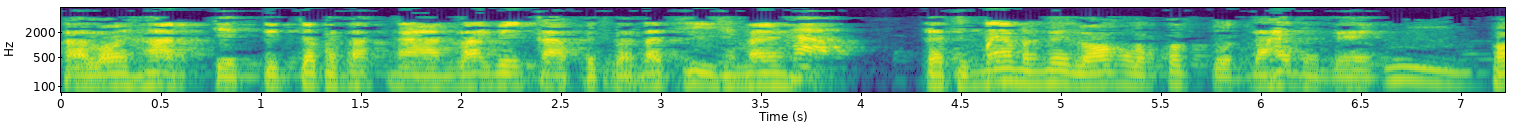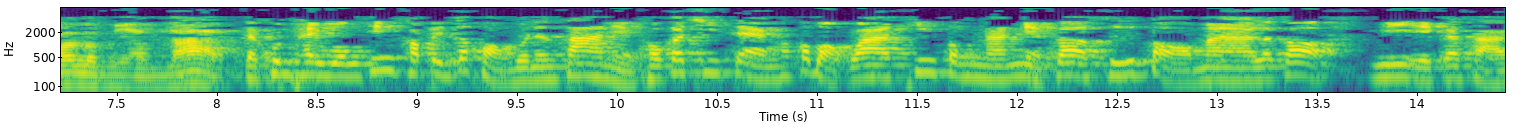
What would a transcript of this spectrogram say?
ตราร้อยห้าเจ็ดเป็นเจ้าพนักงานละเว้นการปฏิบัติหน้าที่ใช่ไหมครับแต่ถึงแม้มันไม่ร้องเราก็ตรวจได้เหมือนเดิมอืมเพราะเรามีอำนาจ แต่คุณไพวงศ์ที่เขาเป็นเจ้าของโบนันซ่าเนี่ยเขาก็ชี้แจงเขาก็บอกว่าที่ตรงนั้นเนี่ยก็ซื้อต่อมาแล้วก็มีเอกสาร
